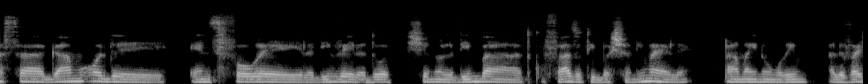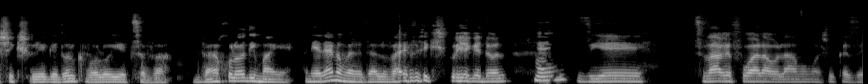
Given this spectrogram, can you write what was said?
אסא, גם עוד אה, אין ספור אה, ילדים וילדות שנולדים בתקופה הזאת, בשנים האלה, פעם היינו אומרים, הלוואי שכשהוא יהיה גדול כבר לא יהיה צבא. ואנחנו לא יודעים מה יהיה. אני עדיין אומר את זה, הלוואי שכשהוא יהיה גדול, כן. זה יהיה צבא הרפואה לעולם או משהו כזה,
